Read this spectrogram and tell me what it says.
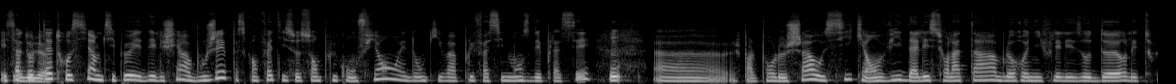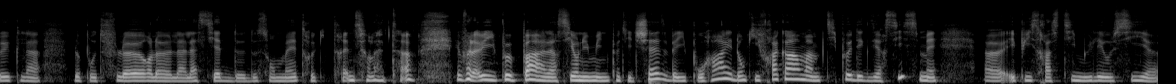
Et ça peut peut-être aussi un petit peu aider le chien à bouger parce qu'en fait, il se sent plus confiant et donc il va plus facilement se déplacer. Mm. Euh, je parle pour le chat aussi qui a envie d'aller sur la table, renifler les odeurs, les trucs, la- le pot de fleurs, le- la- l'assiette de, de son maître qui traîne sur la table. Et voilà, il peut pas. Alors si on lui met une petite chaise, ben, il pourra et donc il fera quand même un petit peu d'exercice, mais euh, et puis il sera stimulé aussi euh,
